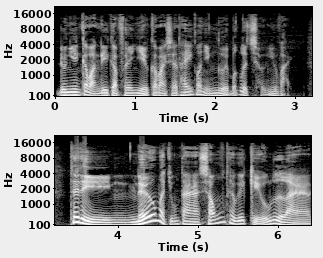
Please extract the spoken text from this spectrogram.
Đương nhiên các bạn đi cà phê nhiều, các bạn sẽ thấy có những người bất lịch sự như vậy. Thế thì nếu mà chúng ta sống theo cái kiểu là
